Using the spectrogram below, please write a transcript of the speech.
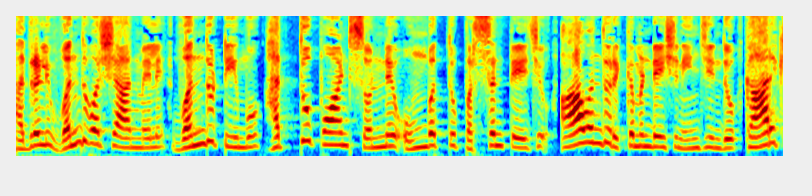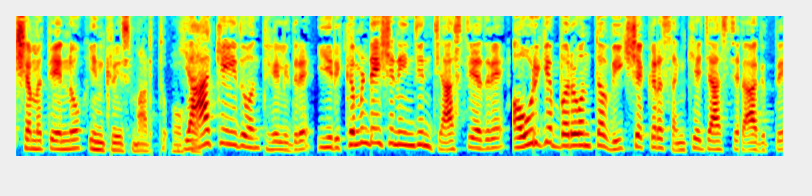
ಅದರಲ್ಲಿ ಒಂದು ವರ್ಷ ಆದ್ಮೇಲೆ ಒಂದು ಟೀಮು ಹತ್ತು ಪಾಯಿಂಟ್ ಸೊನ್ನೆ ಒಂಬತ್ತು ಪರ್ಸೆಂಟೇಜ್ ಆ ಒಂದು ರಿಕಮೆಂಡೇಶನ್ ಇಂಜಿನ್ ಕಾರ್ಯಕ್ಷಮತೆಯನ್ನು ಇನ್ಕ್ರೀಸ್ ಮಾಡ್ತು. ಯಾಕೆ ಇದು ಅಂತ ಹೇಳಿದ್ರೆ ಈ ರಿಕಮೆಂಡೇಶನ್ ಇಂಜಿನ್ ಜಾಸ್ತಿ ಆದ್ರೆ ಅವರಿಗೆ ಬರುವಂತ ವೀಕ್ಷಕರ ಸಂಖ್ಯೆ ಜಾಸ್ತಿ ಆಗುತ್ತೆ.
